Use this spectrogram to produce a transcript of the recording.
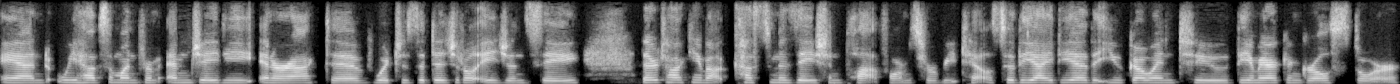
And we have someone from MJD Interactive, which is a digital agency. They're talking about customization platforms for retail. So the idea that you go into the American Girl store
